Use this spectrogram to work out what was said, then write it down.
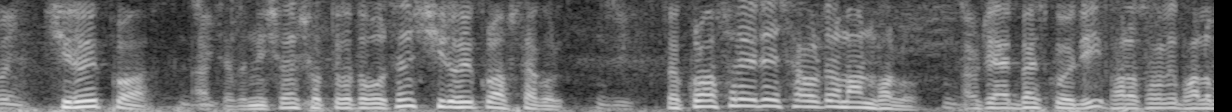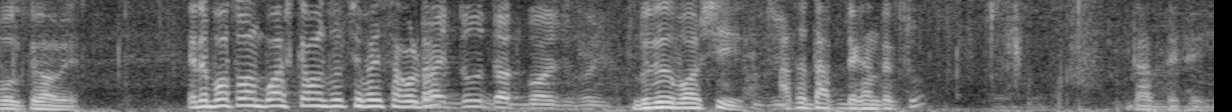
ভাই। শিরোহী ক্রস আচ্ছা তো নিশ্চয়ই সত্য কথা বলছেন ক্রস ছাগল। তো ক্রস হলে এটা ছাগলটার মান ভালো। আমি অ্যাডভাইস করে দিই ভালো ছাগল ভালো বলতে হবে। এটা বর্তমান বয়স কেমন চলছে ভাই ছাগলটা দাঁত বয়স ভাই। দুধের বয়সী? আচ্ছা দাঁত দেখান তো একটু। দাঁত দেখাই।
